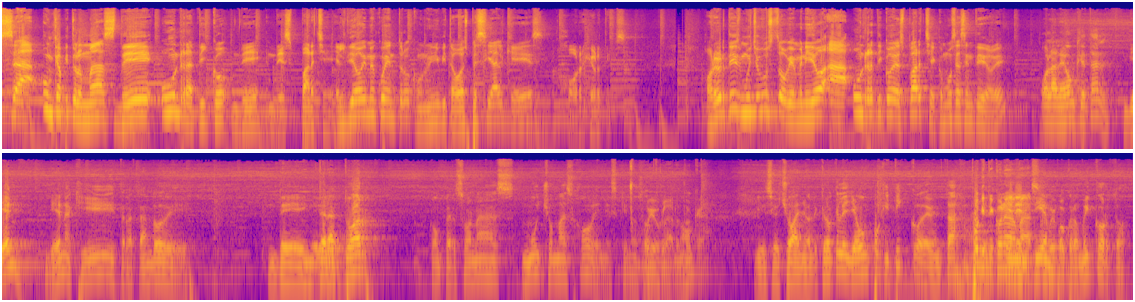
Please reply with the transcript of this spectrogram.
Bienvenidos a un capítulo más de Un Ratico de Desparche. El día de hoy me encuentro con un invitado especial que es Jorge Ortiz. Jorge Ortiz, mucho gusto, bienvenido a Un Ratico de Desparche. ¿Cómo se ha sentido, eh? Hola León, ¿qué tal? Bien, bien, aquí tratando de, de interactuar con personas mucho más jóvenes que nosotros. Obvio, claro, ¿no? toca. 18 años. Creo que le llevo un poquitico de ventaja. Un poquitico en, nada en más, el tiempo, muy poco. pero muy corto.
